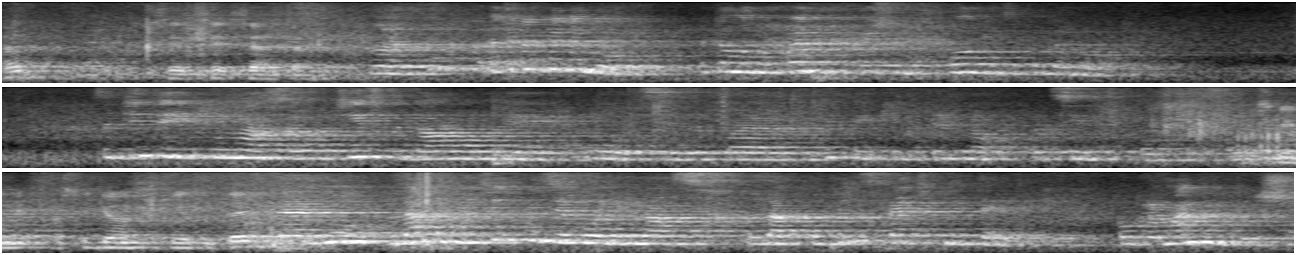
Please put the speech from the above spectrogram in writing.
так? Цей, цей центр. Ну, это, это как педагоги. Это логопеди, конечно, психологи, це педагоги. Це діти, які у нас аутісти, дауни, ну, ці ЗП, діти, які потрібно оцінки А скільки, а скільки у нас таких дітей? Е, Ну, заклад освіти сьогодні у нас заклад 35 дітей таких, по громаді більше.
